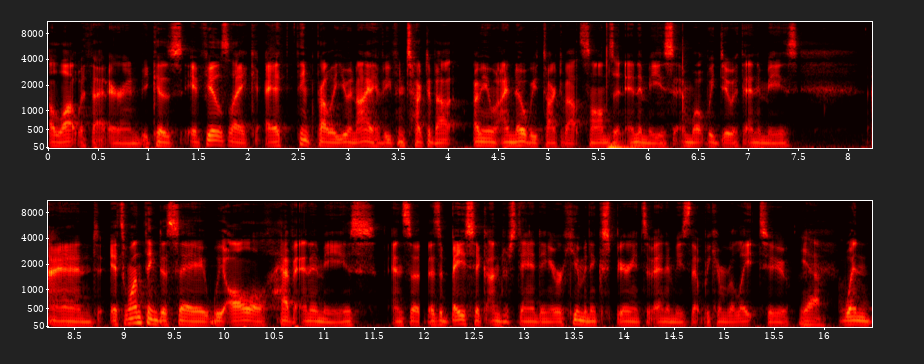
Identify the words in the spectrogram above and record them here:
a lot with that, Aaron, because it feels like I think probably you and I have even talked about. I mean, I know we've talked about Psalms and enemies and what we do with enemies. And it's one thing to say we all have enemies. And so there's a basic understanding or human experience of enemies that we can relate to. Yeah, When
